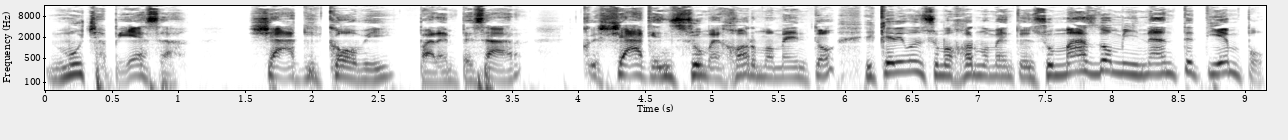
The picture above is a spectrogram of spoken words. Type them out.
mucha pieza. Shaq y Kobe, para empezar, Shaq en su mejor momento. ¿Y qué digo en su mejor momento? En su más dominante tiempo.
